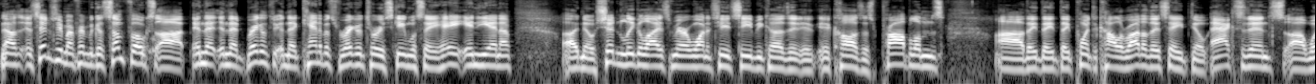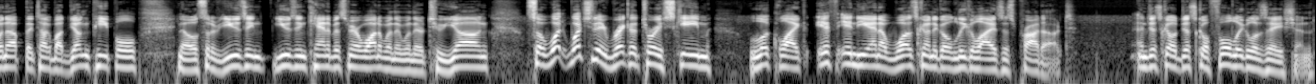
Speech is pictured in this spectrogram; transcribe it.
Now it's interesting, my friend, because some folks uh, in that in that regulatory in that cannabis regulatory scheme will say, "Hey, Indiana, uh, shouldn't legalize marijuana THC because it, it causes problems." Uh, they, they they point to Colorado. They say you know accidents uh, went up. They talk about young people, you know, sort of using using cannabis marijuana when they when they're too young. So what what should a regulatory scheme look like if Indiana was going to go legalize this product, and just go just go full legalization?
